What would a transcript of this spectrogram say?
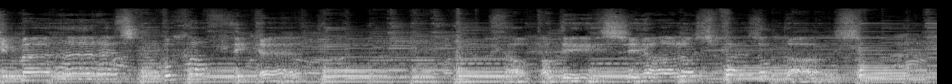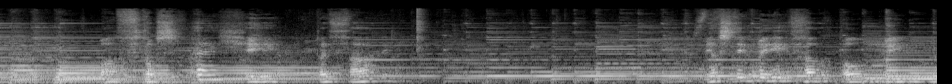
έχει μέρες που χάθηκε. Θα απαντήσει άλλος παίζοντας. Μα αυτός έχει πεθάνει. Μια στιγμή θα απομείνει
